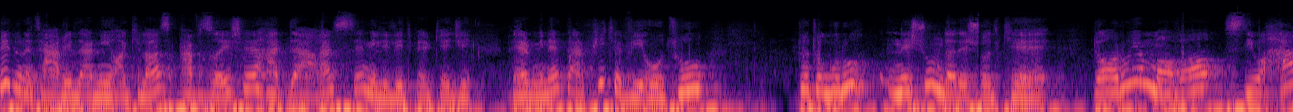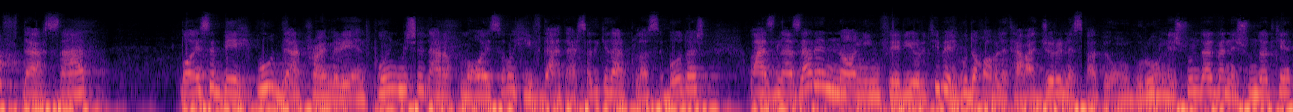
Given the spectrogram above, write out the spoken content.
بدون تغییر در NYHA class افزایش حداقل 3 میلی لیتر per kg per minute در peak VO2 دو تا گروه نشون داده شد که داروی Mava 37 درصد باعث بهبود در primary end point میشه در مقایسه با 17 درصدی که در placebo داشت و از نظر non-inferiority بهبود قابل توجه رو نسبت به اون گروه نشون داد و نشون داد که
